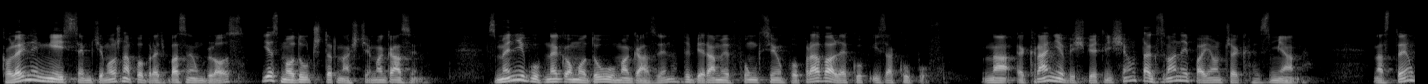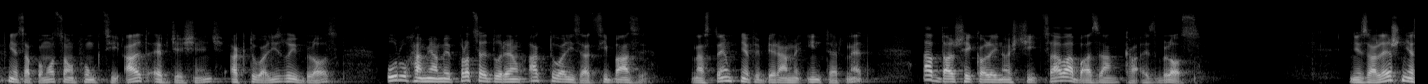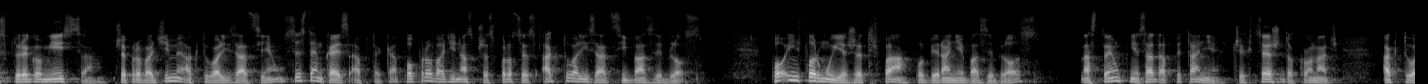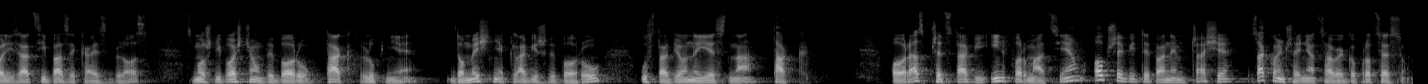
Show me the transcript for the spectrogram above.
Kolejnym miejscem, gdzie można pobrać bazę BLOS jest moduł 14 Magazyn. Z menu głównego modułu Magazyn wybieramy funkcję Poprawa leków i zakupów. Na ekranie wyświetli się tzw. pajączek zmian. Następnie za pomocą funkcji Alt F10 Aktualizuj BLOS uruchamiamy procedurę aktualizacji bazy. Następnie wybieramy Internet, a w dalszej kolejności cała baza KS BLOS. Niezależnie z którego miejsca przeprowadzimy aktualizację, system KS Apteka poprowadzi nas przez proces aktualizacji bazy BLOS. Poinformuje, że trwa pobieranie bazy BLOS, następnie zada pytanie, czy chcesz dokonać aktualizacji bazy KS BLOS z możliwością wyboru tak lub nie. Domyślnie klawisz wyboru ustawiony jest na tak oraz przedstawi informację o przewidywanym czasie zakończenia całego procesu.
